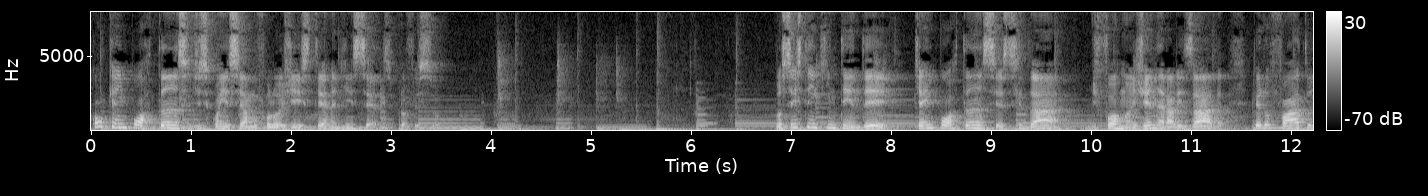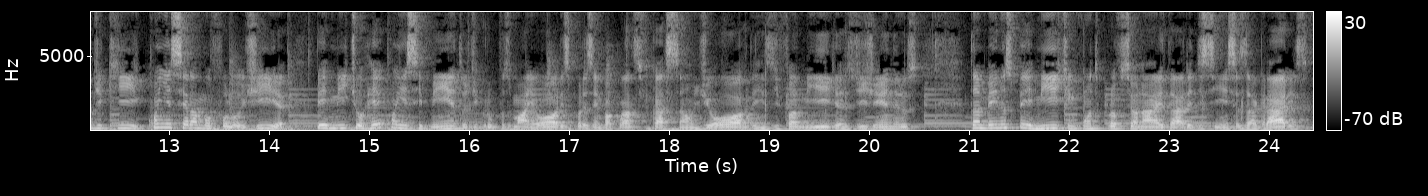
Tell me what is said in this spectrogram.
qual é a importância de se conhecer a morfologia externa de insetos, professor? Vocês têm que entender que a importância se dá de forma generalizada pelo fato de que conhecer a morfologia permite o reconhecimento de grupos maiores, por exemplo, a classificação de ordens, de famílias, de gêneros. Também nos permite, enquanto profissionais da área de ciências agrárias,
